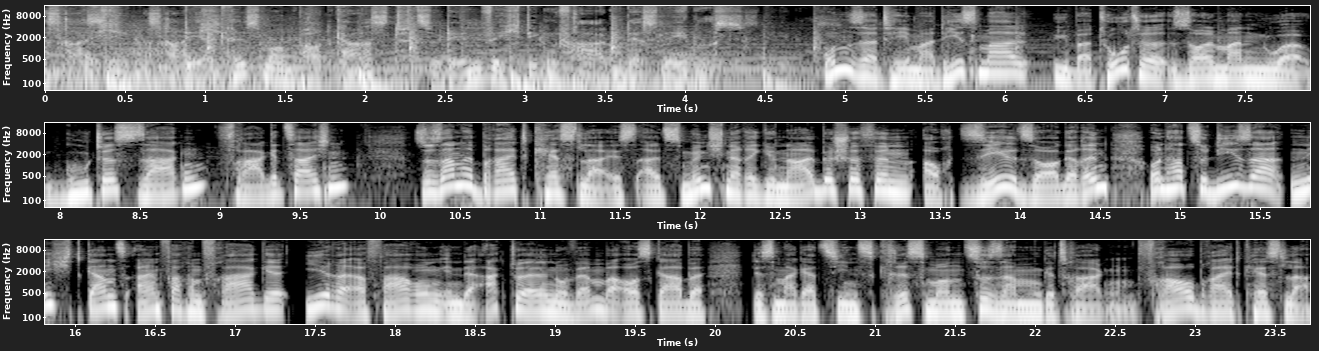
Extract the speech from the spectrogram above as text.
Segensreich. Segensreich. Der Chrismon Podcast zu den wichtigen Fragen des Lebens. Unser Thema diesmal, über Tote soll man nur Gutes sagen? Fragezeichen. Susanne Breit-Kessler ist als Münchner Regionalbischöfin auch Seelsorgerin und hat zu dieser nicht ganz einfachen Frage ihre Erfahrungen in der aktuellen Novemberausgabe des Magazins Chrismon zusammengetragen. Frau Breit-Kessler,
